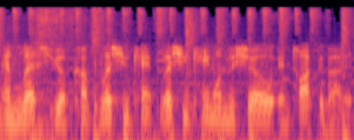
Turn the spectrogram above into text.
unless you have come, unless you came, unless you came on the show and talked about it.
